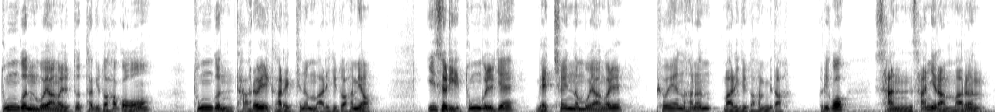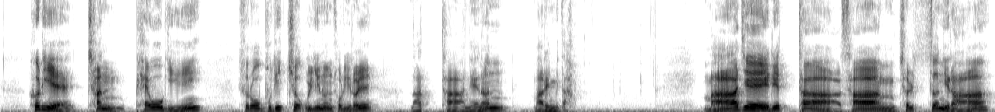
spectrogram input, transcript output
둥근 모양을 뜻하기도 하고 둥근 달을 가리키는 말이기도 하며 이슬이 둥글게 맺혀 있는 모양을 표현하는 말이기도 합니다. 그리고 산산이란 말은 허리에 찬 폐옥이 서로 부딪혀 울리는 소리를 나타내는 말입니다. 마제 레타 상 철선이라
